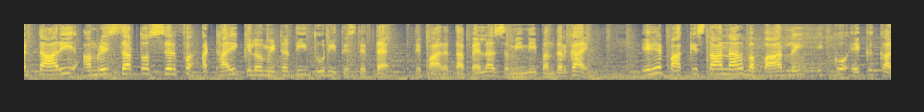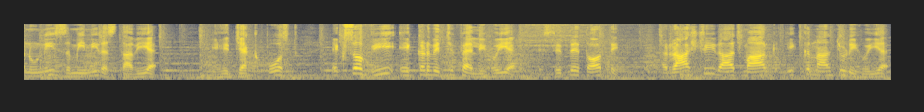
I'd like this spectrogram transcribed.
ਅਟਾਰੀ ਅੰਮ੍ਰਿਤਸਰ ਤੋਂ ਸਿਰਫ 28 ਕਿਲੋਮੀਟਰ ਦੀ ਦੂਰੀ ਤੇ ਸਥਿਤ ਹੈ ਤੇ ਭਾਰਤ ਦਾ ਪਹਿਲਾ ਜ਼ਮੀਨੀ ਬੰਦਰਗਾਹ ਹੈ। ਇਹ ਪਾਕਿਸਤਾਨ ਨਾਲ ਵਪਾਰ ਲਈ ਇੱਕੋ ਇੱਕ ਕਾਨੂੰਨੀ ਜ਼ਮੀਨੀ ਰਸਤਾ ਵੀ ਹੈ। ਇਹ ਚੈੱਕ ਪੋਸਟ 120 ਏਕੜ ਵਿੱਚ ਫੈਲੀ ਹੋਈ ਹੈ ਤੇ ਸਿੱਧੇ ਤੌਰ ਤੇ ਰਾਸ਼ਟਰੀ ਰਾਜਮਾਰਗ ਇੱਕ ਨਾਲ ਜੁੜੀ ਹੋਈ ਹੈ।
